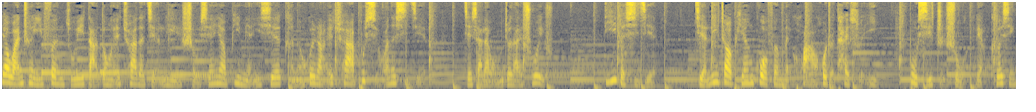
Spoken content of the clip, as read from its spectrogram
要完成一份足以打动 HR 的简历，首先要避免一些可能会让 HR 不喜欢的细节。接下来我们就来说一说。第一个细节，简历照片过分美化或者太随意，不喜指数两颗星。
